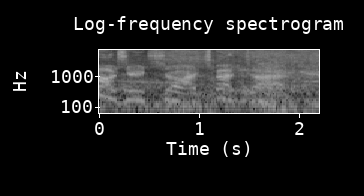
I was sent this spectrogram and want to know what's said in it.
Quasi-Science Attack!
